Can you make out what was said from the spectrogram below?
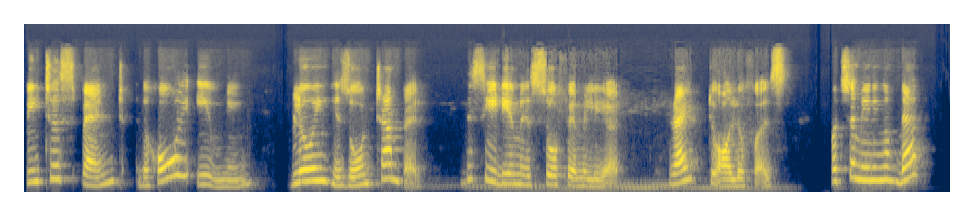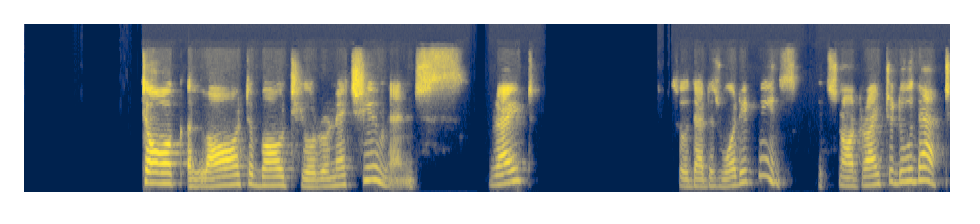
Peter spent the whole evening blowing his own trumpet. This idiom is so familiar, right, to all of us. What's the meaning of that? Talk a lot about your own achievements, right? So that is what it means. It's not right to do that.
